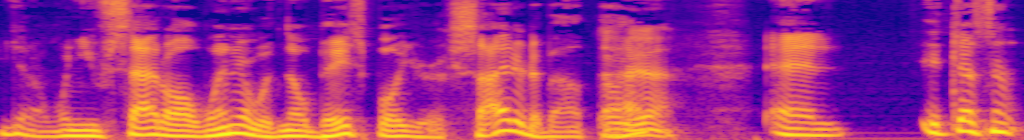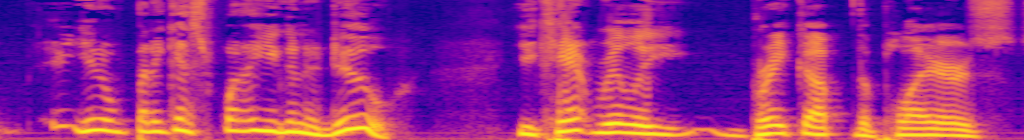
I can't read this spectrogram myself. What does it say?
you know, when you've sat all winter with no baseball, you're excited about that. Oh, yeah. And it doesn't, you know, but I guess what are you going to do? You can't really break up the players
